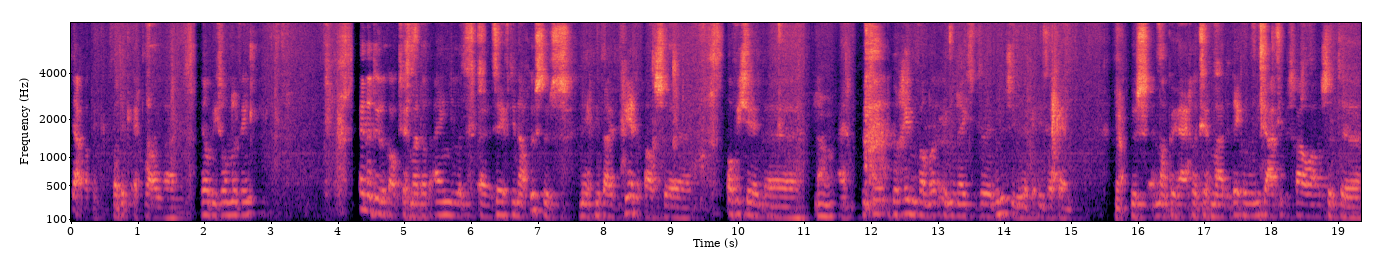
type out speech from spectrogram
ja, wat, ik, wat ik echt wel heel bijzonder vind. En natuurlijk ook zeg maar, dat eindelijk eh, 17 augustus 1945 als eh, officieel eh, nou, eigenlijk begin- begin van de Indonesische revolutie is erkend. Ja. Dus, en dan kun je eigenlijk zeg maar, de dekolonisatie beschouwen als het, eh,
